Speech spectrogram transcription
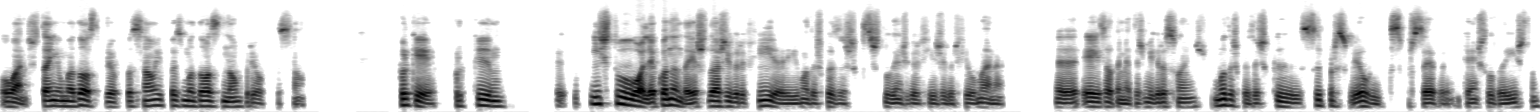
Ou antes, tenho uma dose de preocupação e depois uma dose de não preocupação. Porquê? Porque eh, isto, olha, quando andei a estudar geografia, e uma das coisas que se estuda em geografia e geografia humana eh, é exatamente as migrações, uma das coisas que se percebeu e que se percebe em quem estuda isto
